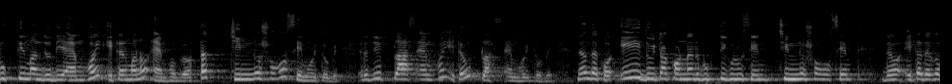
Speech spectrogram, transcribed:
বুক্তির মান যদি এম হয়, এটার মানও এম হবে, অর্থাৎ চিহ্ন সহ সেম হইতে হবে। এটা যদি প্লাস এম হয়, এটাও প্লাস এম হইতে হবে। যেমন দেখো, এই দুইটা কর্নারের বুক্তিগুলো সেম চিহ্ন সহ সেম দেখো, এটা দেখো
